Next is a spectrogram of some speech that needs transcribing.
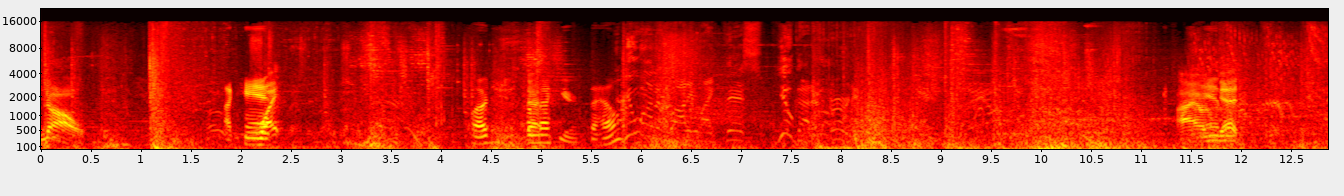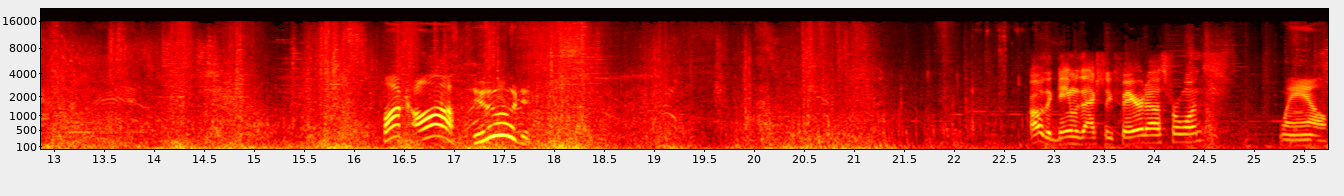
No. No. I can't. What? Why'd you just come back here? The hell? You want a body like this? You gotta earn it. I'm dead. Fuck off, dude! Oh, the game was actually fair to us for once? Wow.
